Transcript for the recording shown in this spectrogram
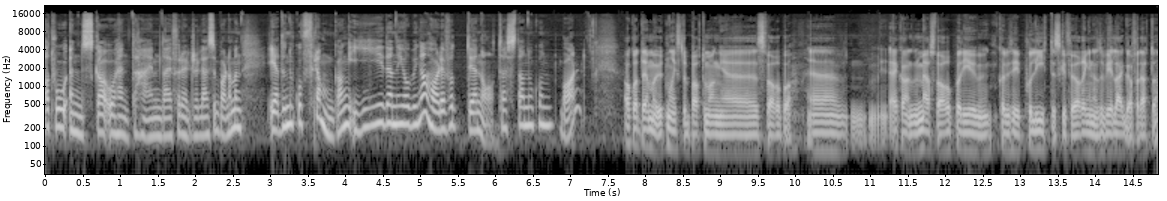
at hun ønska å hente hjem de foreldreløse barna. Men er det noe framgang i denne jobbinga? Har de fått DNA-testa noen barn? Akkurat det må Utenriksdepartementet svare på. Eh, Jeg kan mer svare på de si, politiske føringene som vi legger for dette.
